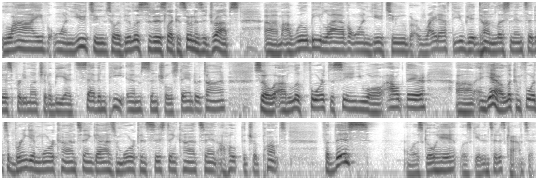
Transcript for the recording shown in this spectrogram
live on YouTube. So if you're listening to this like as soon as it drops, um, I will be live on YouTube right after you get done listening to this. Pretty much, it'll be at 7 p.m. Central Standard Time. So I look forward to seeing you all out there. Uh, and yeah, looking forward to bringing more content, guys, more consistent content. I hope that you're pumped for this. And let's go ahead, let's get into this content.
